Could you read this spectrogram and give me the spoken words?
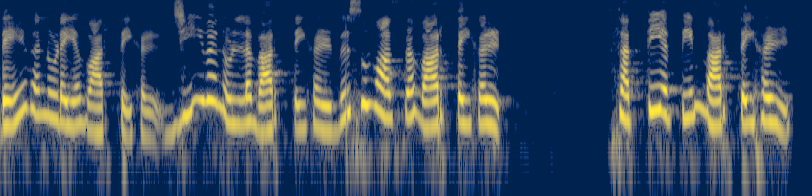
தேவனுடைய வார்த்தைகள் ஜீவனுள்ள வார்த்தைகள் விசுவாச வார்த்தைகள் சத்தியத்தின் வார்த்தைகள்.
